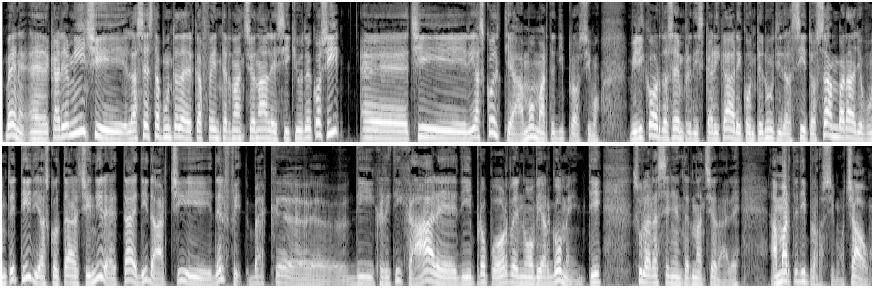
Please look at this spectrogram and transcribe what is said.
Bene, eh, cari amici, la sesta puntata del Caffè Internazionale si chiude così. Eh, ci riascoltiamo martedì prossimo. Vi ricordo sempre di scaricare i contenuti dal sito sambaradio.it, di ascoltarci in diretta e di darci del feedback, eh, di criticare, di proporre nuovi argomenti sulla rassegna internazionale. A martedì prossimo, ciao!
